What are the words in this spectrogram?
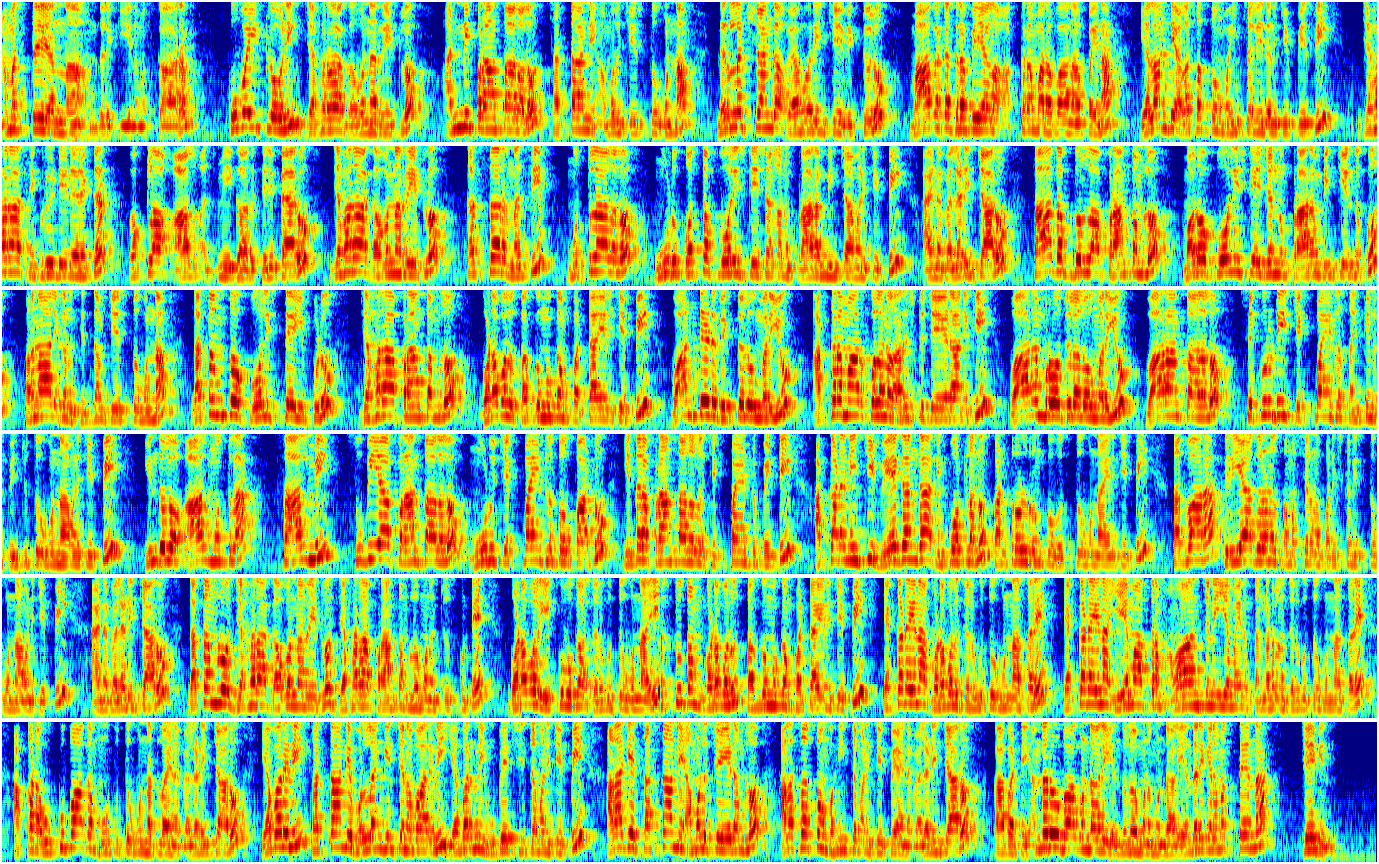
నమస్తే అన్న అందరికీ నమస్కారం. కువైట్లోని జహరా గవర్నరేట్లో అన్ని ప్రాంతాలలో చట్టాన్ని అమలు చేస్తూ ఉన్నాం. నిర్లక్ష్యంగా వ్యవహరించే వ్యక్తులు మాదక ద్రవ్యాల అక్రమ రవాణా పైన ఎలాంటి అలసత్వం వహించలేదని చెప్పేసి Zahra security director Okla Al Ajmi గారు తెలిపారు. జహరా గవర్నరేట్లో కస్సర్ నసీం ముత్లాలలో మూడు కొత్త పోలీస్ స్టేషన్లను ప్రారంభించామని చెప్పి ఆయన వెల్లడించారు. సాద్ అబ్దుల్లా ప్రాంతంలో మరో పోలీస్ స్టేషన్ను ప్రారంభించేందుకు ప్రణాళికను సిద్ధం చేస్తూ ఉన్నాం. గతంతో పోలిస్తే ఇప్పుడు జహరా ప్రాంతంలో గొడవలు తగ్గుముఖం పట్టాయని చెప్పి వాంటెడ్ వ్యక్తులు మరియు అక్రమార్కులను అరెస్టు చేయడానికి వారం రోజులలో మరియు వారాంతాలలో సెక్యూరిటీ చెక్ పాయింట్ల సంఖ్యను పెంచుతూ ఉన్నామని చెప్పి ఇందులో ఆల్ ముత్లా సాల్మి సుబియా ప్రాంతాలలో మూడు చెక్ పాయింట్లతో పాటు ఇతర ప్రాంతాలలో చెక్ పాయింట్లు పెట్టి అక్కడ నుంచి వేగంగా రిపోర్ట్లను కంట్రోల్ రూమ్కు వస్తూ ఉన్నాయని చెప్పి తద్వారా ఫిర్యాదులను సమస్యలను పరిష్కరిస్తూ ఉన్నామని చెప్పి ఆయన వెల్లడించారు. గతంలో జహరా గవర్నరేట్లో జహరా ప్రాంతంలో మనం చూసుకుంటే గొడవలు ఎక్కువగా జరుగుతూ ఉన్నాయి. ప్రస్తుతం గొడవలు తగ్గుముఖం పట్టాయని చెప్పి ఎక్కడైనా గొడవలు జరుగుతూ ఉన్నా సరే ఎక్కడైనా ఏమాత్రం అవాంఛనీయమైన సంఘటనలు జరుగుతూ ఉన్నా సరే అక్కడ ఉక్కుపాదం మోపుతూ ఉన్నట్లు ఆయన వెల్లడించారు. ఎవరిని? చట్టాన్ని ఉల్లంఘించిన వారిని ఎవరిని ఉపేక్షించమని చెప్పి అలాగే చట్టాన్ని అమలు చేయడంలో అలసత్వం వహించమని చెప్పి ఆయన వెల్లడించారు. కాబట్టి అందరూ బాగుండాలి ఎందులో మనం ఉండాలి. అందరికీ నమస్తే అన్న. జై హింద్.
